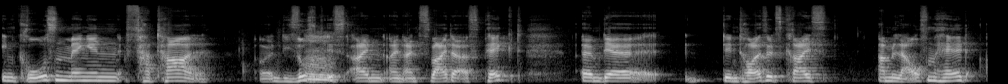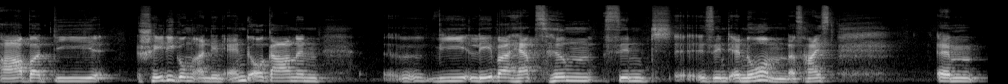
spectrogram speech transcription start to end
in großen Mengen fatal. Die Sucht mhm. ist ein, ein, ein zweiter Aspekt, ähm, der den Teufelskreis am Laufen hält, aber die Schädigung an den Endorganen wie Leber, Herz, Hirn sind, sind enorm. Das heißt, ähm,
